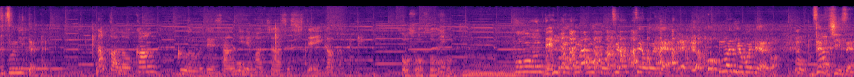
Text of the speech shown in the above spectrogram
普通に行ったよね。なんかあの韓国で3人で待ち合わせして行かんかったっそうそうそうそう。ねけふーんって。もう全然覚えてない。ほんまに覚えてないわ、うん。全部新鮮。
